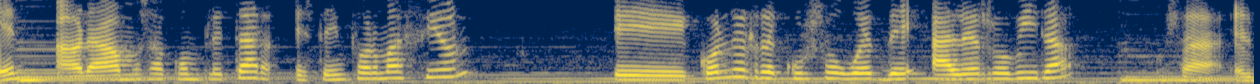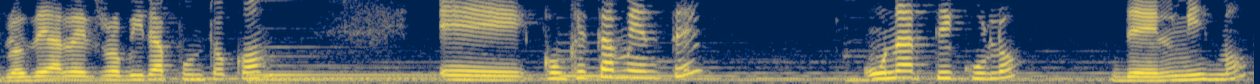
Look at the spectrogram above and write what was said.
Bien, ahora vamos a completar esta información eh, con el recurso web de Alex Rovira, o sea, el blog de alexrovira.com, eh, concretamente un artículo de él mismo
